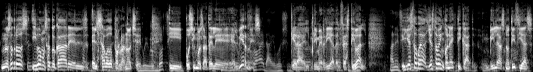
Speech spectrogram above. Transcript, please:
Nosotros íbamos a tocar el, el sábado por la noche y pusimos la tele el viernes, que era el primer día del festival. Y yo estaba, yo estaba en Connecticut, vi las noticias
